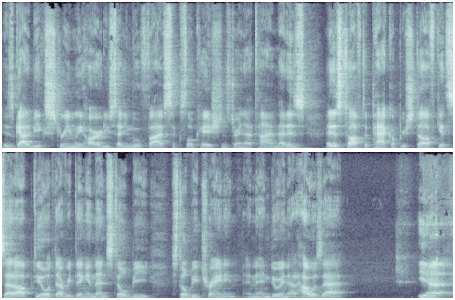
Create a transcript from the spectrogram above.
is got to be extremely hard. You said you moved five, six locations during that time. That is it is tough to pack up your stuff, get set up, deal with everything, and then still be still be training and, and doing that. How was that? Yeah,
